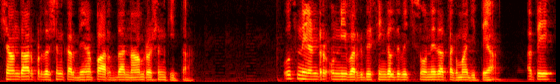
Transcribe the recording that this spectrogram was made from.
ਸ਼ਾਨਦਾਰ ਪ੍ਰਦਰਸ਼ਨ ਕਰਦਿਆਂ ਭਾਰਤ ਦਾ ਨਾਮ ਰੋਸ਼ਨ ਕੀਤਾ। ਉਸ ਨੇ ਅੰਡਰ 19 ਵਰਗ ਦੇ ਸਿੰਗਲਜ਼ ਵਿੱਚ ਸੋਨੇ ਦਾ ਤਗਮਾ ਜਿੱਤਿਆ ਅਤੇ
